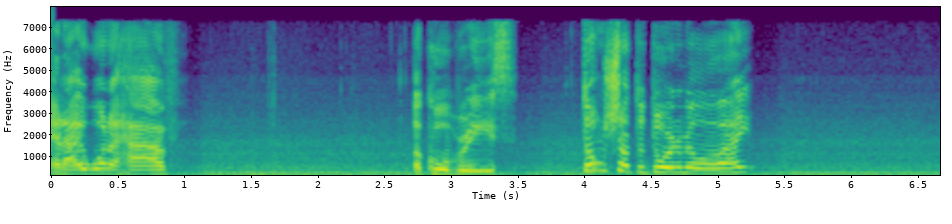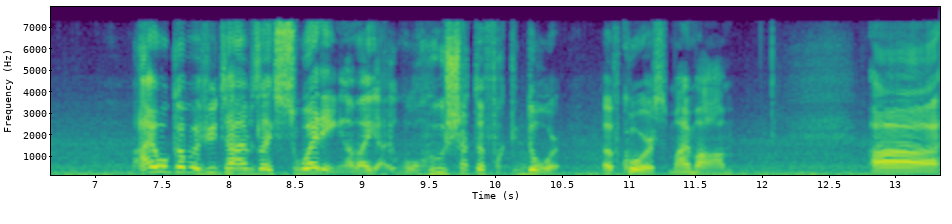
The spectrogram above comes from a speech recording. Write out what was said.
and I want to have a cool breeze, don't shut the door in the middle of the night. I woke up a few times like sweating. I'm like, well, who shut the fucking door? Of course, my mom. Uh,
